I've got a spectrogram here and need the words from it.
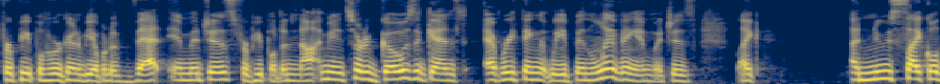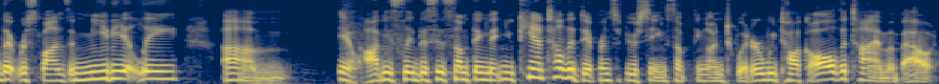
for people who are going to be able to vet images for people to not. I mean, it sort of goes against everything that we've been living in, which is like a news cycle that responds immediately. Um, you know, obviously, this is something that you can't tell the difference if you're seeing something on Twitter. We talk all the time about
